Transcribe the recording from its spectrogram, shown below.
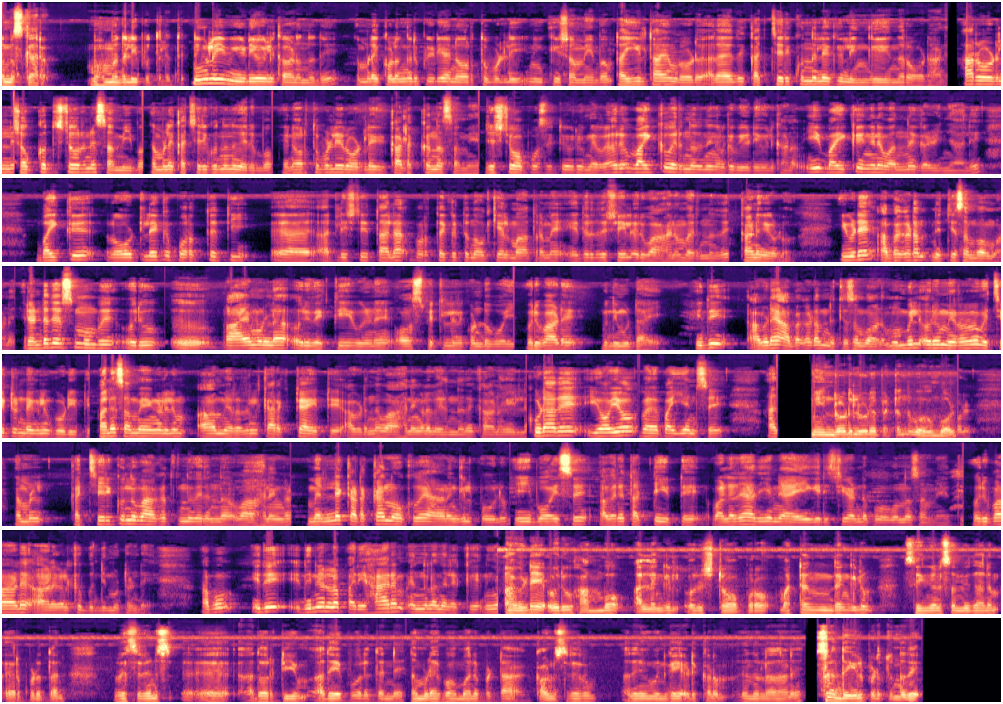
നമസ്കാരം. മുഹമ്മദ് അലി പുത്തലത്ത്. നിങ്ങൾ ഈ വീഡിയോയിൽ കാണുന്നത് നമ്മുടെ കൊളങ്ങരപ്പീടിയ നോർത്ത് പള്ളിക്ക് സമീപം തയ്യൽത്തായം റോഡ് അതായത് കച്ചരിക്കുന്നിലേക്ക് ലിങ്ക് ചെയ്യുന്ന റോഡാണ്. ആ റോഡിൽ ഷൗക്കത്ത് സ്റ്റോറിന്റെ സമീപം നമ്മൾ കച്ചരിക്കുന്നെന്ന് വരുമ്പോൾ നോർത്ത് പള്ളി റോഡിലേക്ക് കടക്കുന്ന സമയം ജസ്റ്റ് ഓപ്പോസിറ്റ് ഒരു മിറർ ഒരു ബൈക്ക് വരുന്നത് നിങ്ങൾക്ക് വീഡിയോയിൽ കാണാം. ഈ ബൈക്ക് ഇങ്ങനെ വന്നു കഴിഞ്ഞാൽ ബൈക്ക് റോഡിലേക്ക് പുറത്തെത്തി അറ്റ്ലീസ്റ്റ് തല പുറത്തേക്കിട്ട് നോക്കിയാൽ മാത്രമേ എതിർദിശയിൽ ഒരു വാഹനം വരുന്നത് കാണുകയുള്ളൂ. ഇവിടെ അപകടം നിത്യസംഭവമാണ്. രണ്ട് ദിവസം മുമ്പ് ഒരു പ്രായമുള്ള ഒരു വ്യക്തി വീണ് ഹോസ്പിറ്റലിൽ കൊണ്ടുപോയി. ഒരുപാട് ബുദ്ധിമുട്ടായി. ഇത് അവിടെ അപകടം നിത്യസംഭവമാണ്. മുമ്പിൽ ഒരു മിറർ വെച്ചിട്ടുണ്ടെങ്കിലും കൂടിയിട്ട് പല സമയങ്ങളിലും ആ മിററിൽ കറക്റ്റായിട്ട് അവിടുന്ന് വാഹനങ്ങൾ വരുന്നത് കാണുകയില്ല. കൂടാതെ യോയോ പയ്യൻസ് മെയിൻ റോഡിലൂടെ പെട്ടെന്ന് പോകുമ്പോൾ നമ്മൾ കച്ചേരിക്കുന്ന് ഭാഗത്തുനിന്ന് വരുന്ന വാഹനങ്ങൾ മെല്ലെ കടക്കാൻ നോക്കുകയാണെങ്കിൽ പോലും ഈ ബോയ്സ് അവരെ തട്ടിയിട്ട് വളരെയധികം ന്യായീകരിച്ച് കണ്ട് പോകുന്ന സമയത്ത് ഒരുപാട് ആളുകൾക്ക് ബുദ്ധിമുട്ടുണ്ട്. അപ്പോൾ ഇത് ഇതിനുള്ള പരിഹാരം എന്നുള്ള നിലയ്ക്ക് അവിടെ ഒരു ഹമ്പോ അല്ലെങ്കിൽ ഒരു സ്റ്റോപ്പറോ മറ്റെന്തെങ്കിലും സിഗ്നൽ സംവിധാനം ഏർപ്പെടുത്താൻ റെസിഡൻസ് അതോറിറ്റിയും അതേപോലെ തന്നെ നമ്മുടെ ബഹുമാനപ്പെട്ട കൗൺസിലറും അതിന് മുൻകൈ എടുക്കണം എന്നുള്ളതാണ് ശ്രദ്ധയിൽപ്പെടുത്തുന്നത്.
